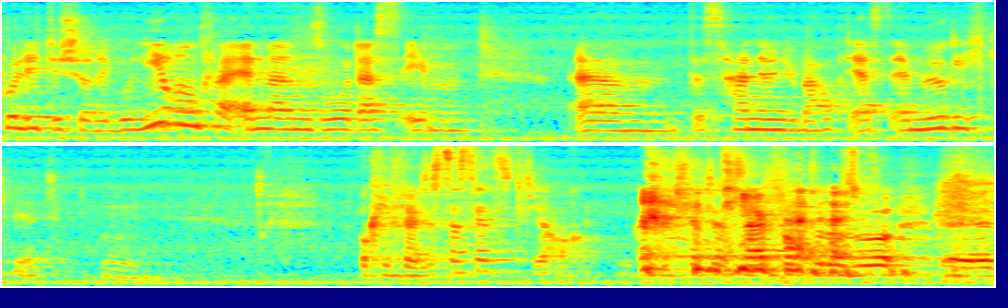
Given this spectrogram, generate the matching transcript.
politische Regulierung verändern, so dass eben ähm, das Handeln überhaupt erst ermöglicht wird. Hm. Okay, vielleicht ist das jetzt ja auch ein schlechter Zeitpunkt oder so, äh,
